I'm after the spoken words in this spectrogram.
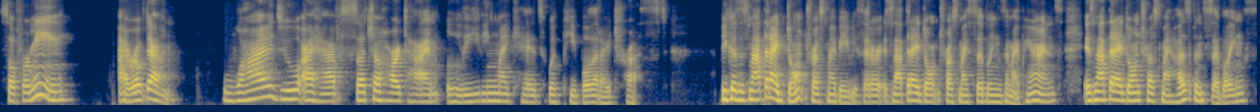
So for me, I wrote down, why do I have such a hard time leaving my kids with people that I trust? Because it's not that I don't trust my babysitter. It's not that I don't trust my siblings and my parents. It's not that I don't trust my husband's siblings.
